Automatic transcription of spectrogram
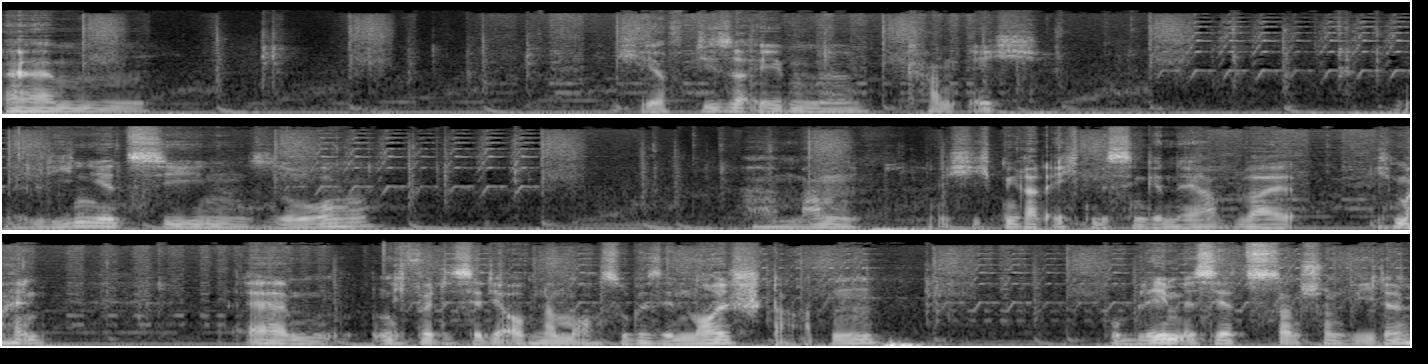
Ähm, hier auf dieser Ebene kann ich eine Linie ziehen. So. Oh Mann. Ich, ich bin gerade echt ein bisschen genervt, weil ich meine, ähm, ich würde jetzt ja die Aufnahme auch so gesehen neu starten. Problem ist jetzt dann schon wieder,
